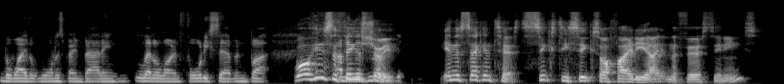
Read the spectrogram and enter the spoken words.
the way that Warner's been batting, let alone 47. But well, here's the I thing, Shui. No... In the second test, 66 off 88 in the first innings,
